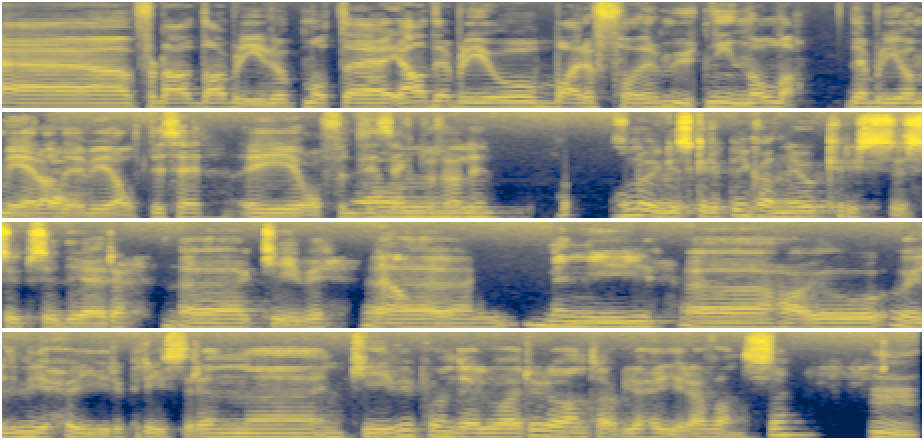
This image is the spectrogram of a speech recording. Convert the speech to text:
Eh, for da, da blir det jo på en måte Ja, det blir jo bare form uten innhold, da. Det blir jo mer av det vi alltid ser, i offentlig sektor særlig. Um, Norgesgruppen kan jo kryssubsidiere eh, Kiwi. Ja. Eh, Meny eh, har jo veldig mye høyere priser enn en Kiwi på en del varer, og antagelig høyere avanse. Mm.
